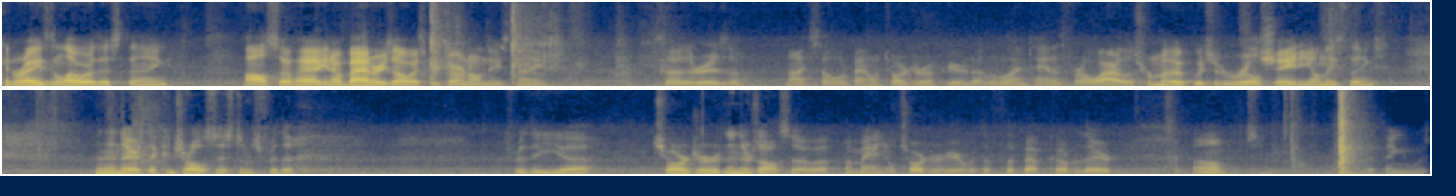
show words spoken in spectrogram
can raise and lower this thing. Also have, you know, batteries always concern on these things. So there is a nice solar panel charger up here. That little antenna is for a wireless remote, which is real shady on these things. And then there's the control systems for the for the uh, charger. And then there's also a, a, manual charger here with a flip out cover there. Um, so that thing was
